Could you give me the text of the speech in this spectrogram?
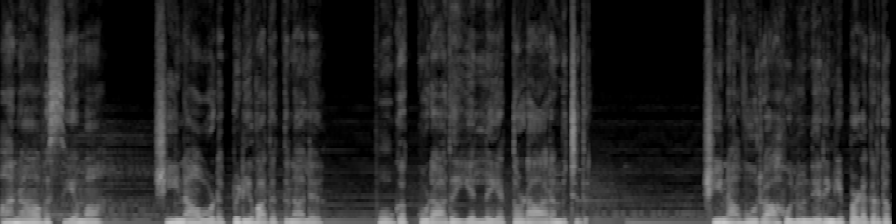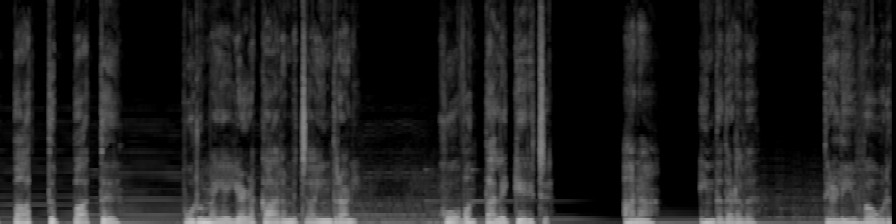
அனாவசியமா ஷீனாவோட பிடிவாதத்தினால போகக்கூடாத எல்லைய தொட ஆரம்பிச்சுது. ஷீனாவும் ராகுலும் நெருங்கி பழகிறத பார்த்து பார்த்து பொறுமைய இழக்க ஆரம்பிச்சா இந்திராணி. கோவம் தலைக்கேறிச்சு. ஆனா இந்த தடவை தெளிவா ஒரு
